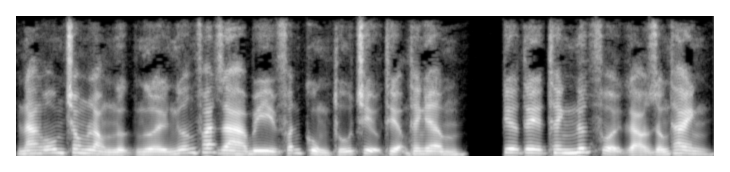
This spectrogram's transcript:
Nàng ôm trong lòng ngực người ngưỡng phát ra bi phẫn cùng thú chịu thiệm thanh âm, kia tê thanh nước phổi gào giống thanh,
